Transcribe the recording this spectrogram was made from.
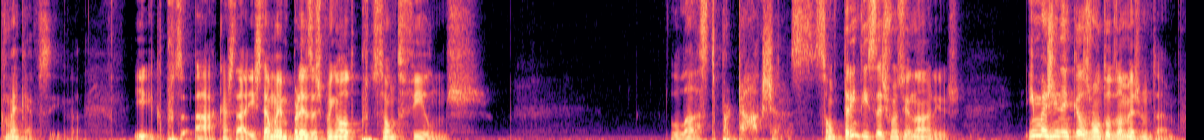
Como é que é possível? E, que, ah, cá está. Isto é uma empresa espanhola de produção de filmes. Lust Productions. São 36 funcionários. Imaginem que eles vão todos ao mesmo tempo.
